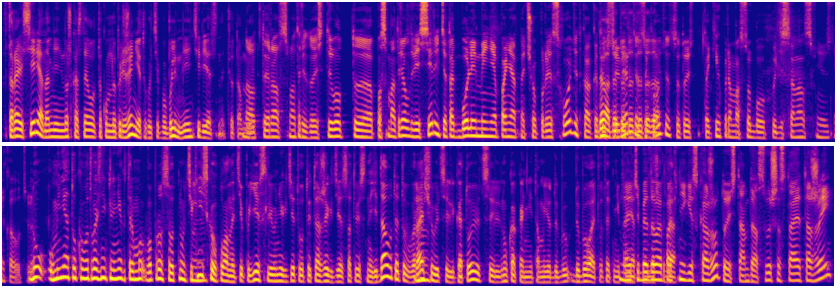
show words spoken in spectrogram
вторая серия, она меня немножко оставила в таком напряжении, я такой типа, блин, мне интересно, что там Ну, будет. ты, Раф, смотри, то есть ты вот э, посмотрел две серии, тебе так более-менее понятно, что происходит, как это Да, все да, да, да, вертится, да, да. крутится, то есть таких прям особых диссонансов не возникало у тебя. Ну, у меня только вот возникли некоторые вопросы вот, ну, технического mm-hmm. плана, типа, если у них где-то вот этажи, где, соответственно, еда вот эта выращивается mm-hmm. или готовится, или, ну, как они там ее добывают, вот это непонятно. Ну, я тебе давай да. по книге скажу, то есть там, да, свыше 100 этажей,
